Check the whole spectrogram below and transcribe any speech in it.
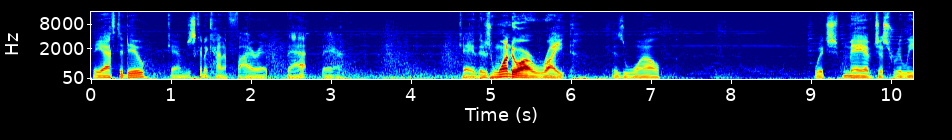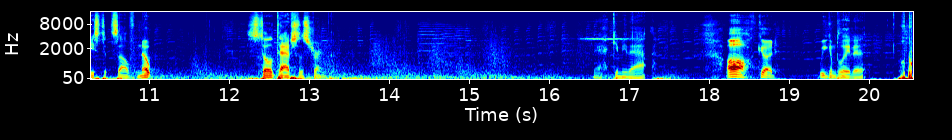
that you have to do. Okay, I'm just gonna kind of fire at that there. Okay, there's one to our right as well, which may have just released itself. Nope, still attached to the string. Yeah, give me that. Oh, good. We completed it.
